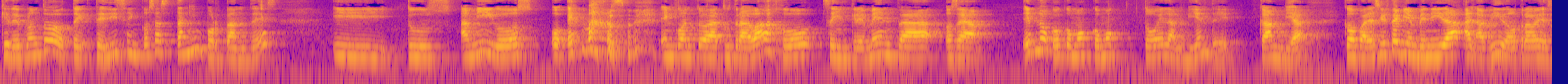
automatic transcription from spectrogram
que de pronto te, te dicen cosas tan importantes y tus amigos o es más, en cuanto a tu trabajo, se incrementa, o sea, es loco cómo, cómo todo el ambiente cambia, como para decirte bienvenida a la vida otra vez.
